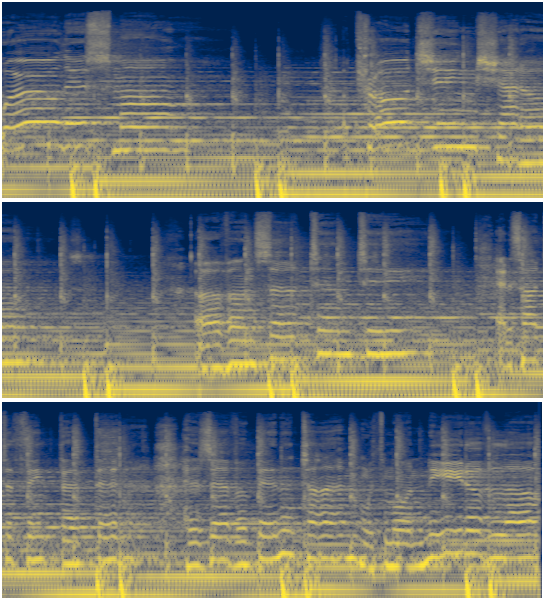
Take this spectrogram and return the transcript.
world is small, approaching shadows of uncertainty. And it's hard to think that there has ever been a time with more need of love.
